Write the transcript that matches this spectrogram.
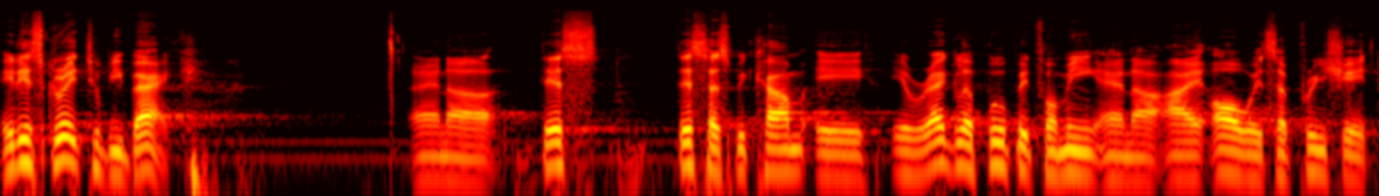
It is great to be back. And uh, this, this has become a, a regular pulpit for me, and uh, I always appreciate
